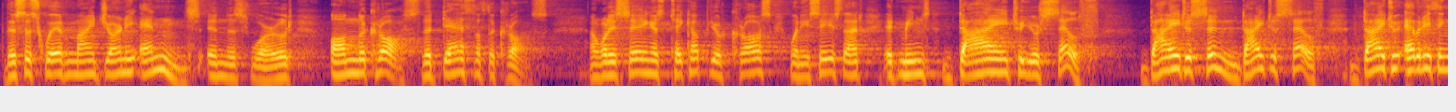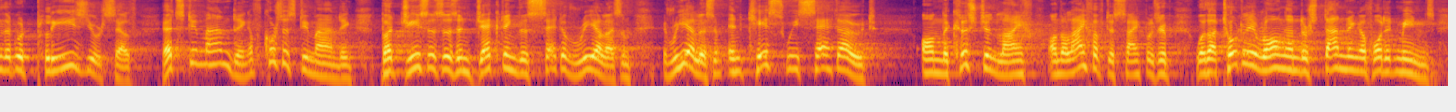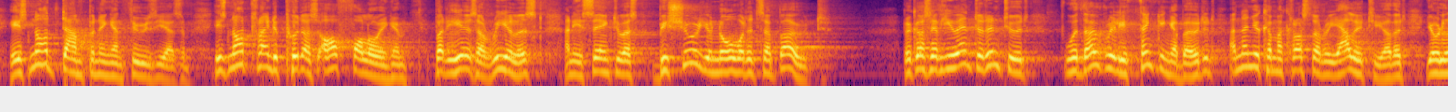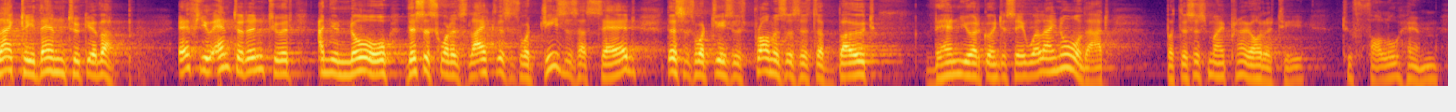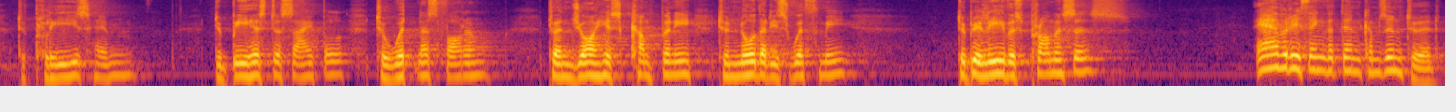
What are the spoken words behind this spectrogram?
This is where my journey ends in this world on the cross, the death of the cross. And what he's saying is take up your cross. When he says that, it means die to yourself. Die to sin, die to self, die to everything that would please yourself. It's demanding, of course it's demanding, but Jesus is injecting this set of realism, realism in case we set out on the Christian life, on the life of discipleship, with a totally wrong understanding of what it means. He's not dampening enthusiasm. He's not trying to put us off following him, but he is a realist, and he's saying to us, be sure you know what it's about. Because if you enter into it without really thinking about it, and then you come across the reality of it, you're likely then to give up. if you enter into it and you know this is what it's like, this is what Jesus has said, this is what Jesus promises it's about, then you are going to say, Well, I know that, but this is my priority to follow him, to please him, to be his disciple, to witness for him, to enjoy his company, to know that he's with me, to believe his promises. Everything that then comes into it,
